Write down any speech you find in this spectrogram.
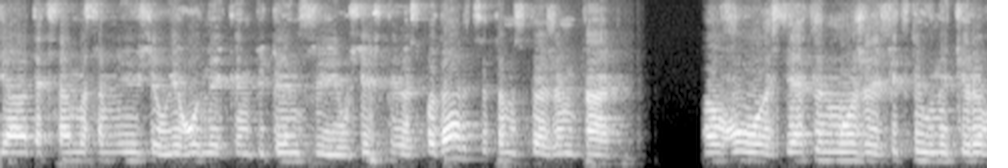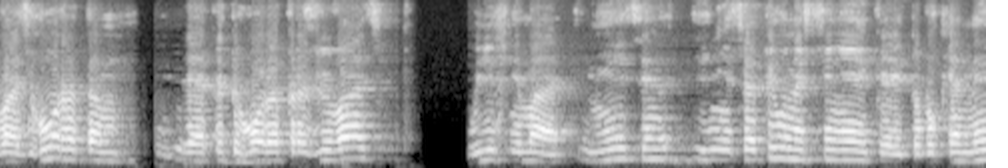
я таксама сомнююся ў ягонай кампетэнцыі ў сельскай гаспадарцы там скажем так. Вось як ён можа эфектыўна кіраваць горадам як это горад развіваць у іх няма ініцыятыўнасці нейкай то бок яны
